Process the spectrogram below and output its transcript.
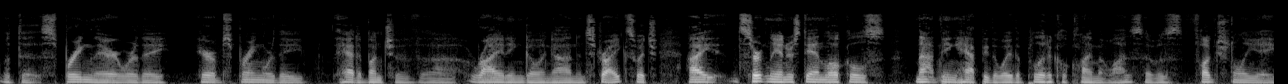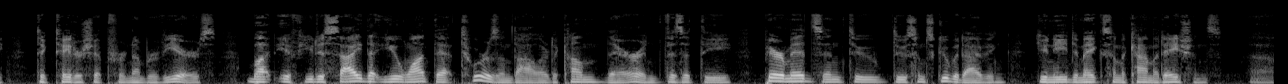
with the spring there, where they Arab Spring, where they had a bunch of uh, rioting going on and strikes, which I certainly understand locals not being happy the way the political climate was. It was functionally a dictatorship for a number of years. But if you decide that you want that tourism dollar to come there and visit the pyramids and to do some scuba diving, you need to make some accommodations. Uh,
